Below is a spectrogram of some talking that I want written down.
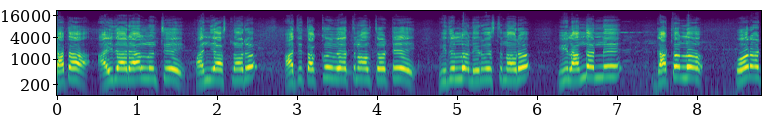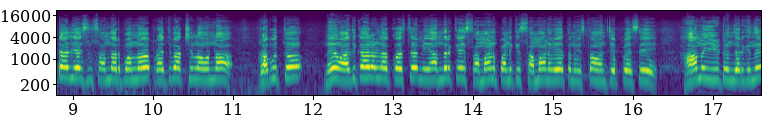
గత ఐదారేళ్ళ నుంచి పనిచేస్తున్నారు. అతి తక్కువ వేతనాలతోటి విధుల్లో నిర్వహిస్తున్నారు. వీళ్ళందరినీ గతంలో పోరాటాలు చేసిన సందర్భంలో ప్రతిపక్షంలో ఉన్న ప్రభుత్వం మేము అధికారంలోకి వస్తే మీ అందరికీ సమాన పనికి సమాన వేతనం ఇస్తామని చెప్పేసి హామీ ఇవ్వటం జరిగింది.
